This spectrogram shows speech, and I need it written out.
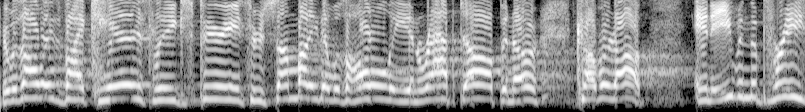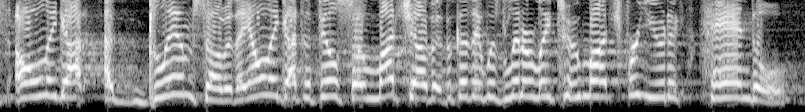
It was always vicariously experienced through somebody that was holy and wrapped up and uh, covered up. And even the priests only got a glimpse of it. They only got to feel so much of it because it was literally too much for you to handle.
